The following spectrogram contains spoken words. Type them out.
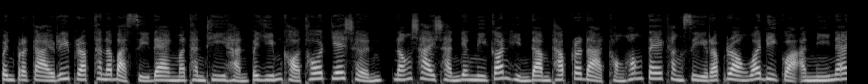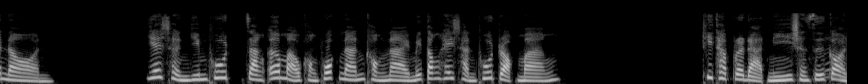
เป็นประกายรีบรับธนบัตรสีแดงมาทันทีหันไปยิ้มขอโทษเย่เฉิน น้องชายฉันยังมีก้อนหินดำทับกระดาษของห้องเต้คังซีรับรองว่าดีกว่าอันนี้แน่นอน เย่เฉินยิ้มพูดจางเอ้อเหมาของพวกนั้นของนายไม่ต้องให้ฉันพูดหรอกมั้ง ที่ทับกระดาษนี้ฉันซื้อก่อน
